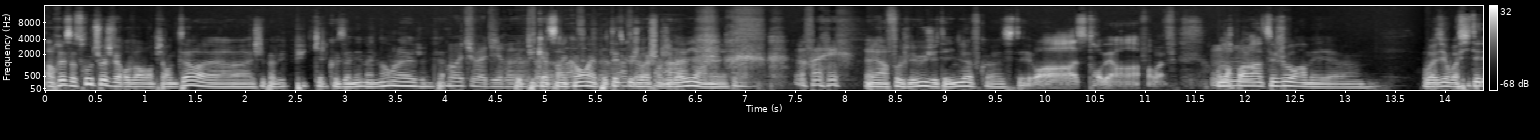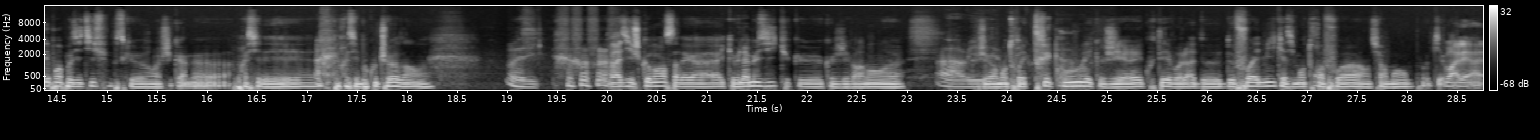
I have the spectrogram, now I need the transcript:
Après, ça se trouve, tu vois, je vais revoir Vampire Hunter. Euh, j'ai pas vu depuis quelques années maintenant, là. Je vais me faire Ouais, tu vas dire. euh, depuis ça va 4-5 pas, ans, et peut-être que j'aurais changé d'avis. hein, mais Ouais. la dernière fois que je l'ai vu, j'étais in love, quoi. C'était, oh, c'est trop bien. Enfin bref, on en Mhm. reparlera un de ces jours, hein, mais euh... vas-y, on va citer des points positifs parce que j'ai quand même euh, apprécié des, apprécié beaucoup de choses. Hein. Vas-y. Vas-y, je commence avec, avec la musique que, que j'ai vraiment, euh, Ah oui. que j'ai vraiment trouvé très cool et que j'ai réécouté voilà deux, deux fois et demi, quasiment trois fois entièrement. Bon, elle, est,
